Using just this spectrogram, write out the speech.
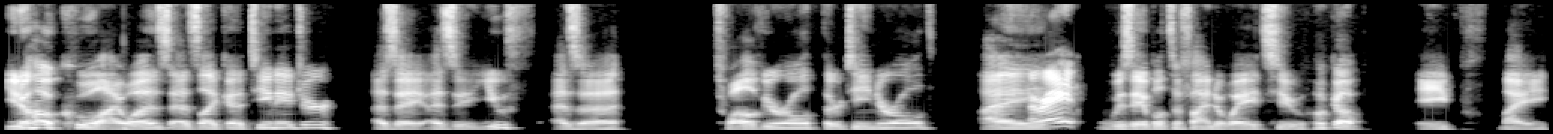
You know how cool I was as like a teenager, as a as a youth, as a 12-year-old, 13-year-old. I All right. was able to find a way to hook up a my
